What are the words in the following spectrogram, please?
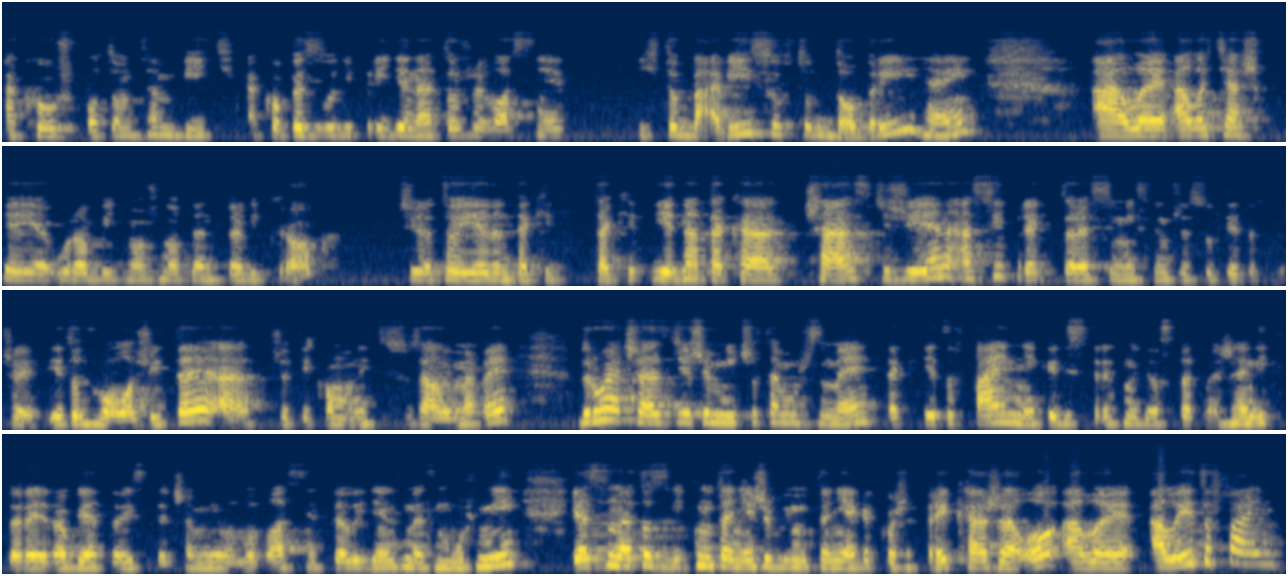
ako už potom tam byť. Ako bez ľudí príde na to, že vlastne ich to baví, sú v tom dobrí, hej? Ale, ale ťažké je urobiť možno ten prvý krok. Čiže to je jeden taký, taký, jedna taká časť žien asi, pre ktoré si myslím, že, sú tieto, že je to dôležité a že tie komunity sú zaujímavé. Druhá časť je, že my, čo tam už sme, tak je to fajn niekedy stretnúť ostatné ženy, ktoré robia to isté, čo my, lebo vlastne celý deň sme s mužmi. Ja som na to zvyknutá, nie že by mi to nejak akože prekážalo, ale, ale je to fajn,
